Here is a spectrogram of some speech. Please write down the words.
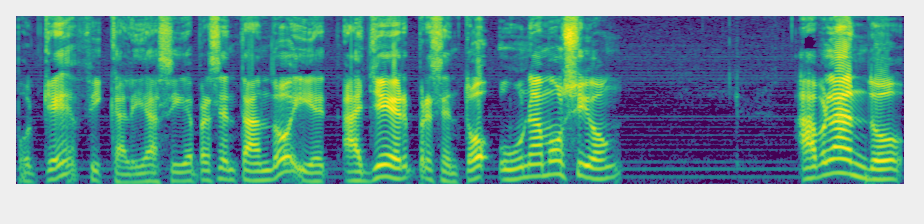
Porque Fiscalía sigue presentando y ayer presentó una moción hablando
